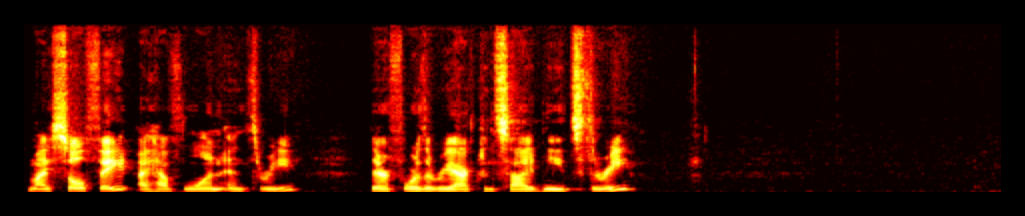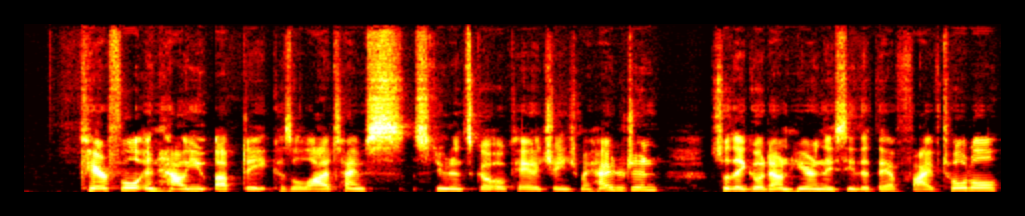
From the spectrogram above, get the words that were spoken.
my sulfate, I have one and three. Therefore, the reactant side needs three. Careful in how you update because a lot of times students go, okay, I changed my hydrogen. So they go down here and they see that they have five total.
